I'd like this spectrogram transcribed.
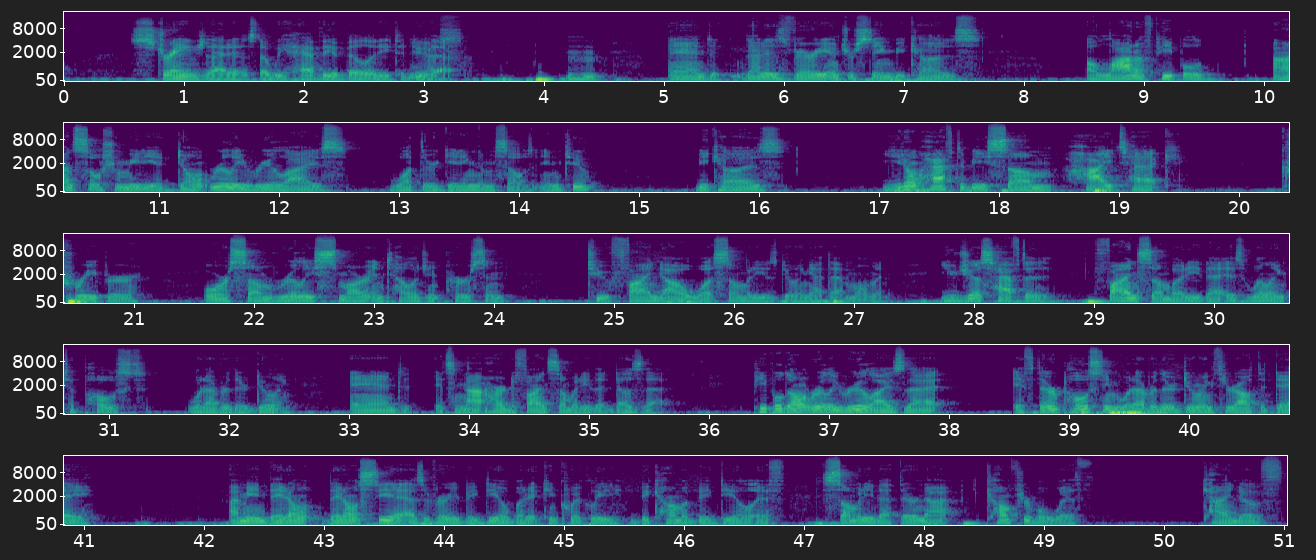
strange that is that we have the ability to do yes. that mm-hmm. and that is very interesting because a lot of people on social media don't really realize what they're getting themselves into because you don't have to be some high tech creeper or some really smart, intelligent person to find out what somebody is doing at that moment. You just have to find somebody that is willing to post whatever they're doing. And it's not hard to find somebody that does that. People don't really realize that if they're posting whatever they're doing throughout the day, I mean, they don't they don't see it as a very big deal, but it can quickly become a big deal if somebody that they're not comfortable with kind of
